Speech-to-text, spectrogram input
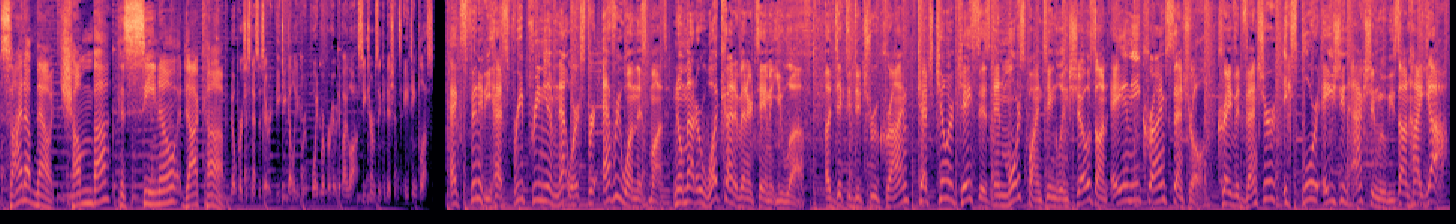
Sign up now at ChumbaCasino.com. No purchase necessary. VGW. Void were prohibited by law. See terms and conditions. 18 plus. Xfinity has free premium networks for everyone this month, no matter what kind of entertainment you love. Addicted to true crime? Catch killer cases and more spine-tingling shows on A&E Crime Central. Crave adventure? Explore Asian action movies on Hi-YAH.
